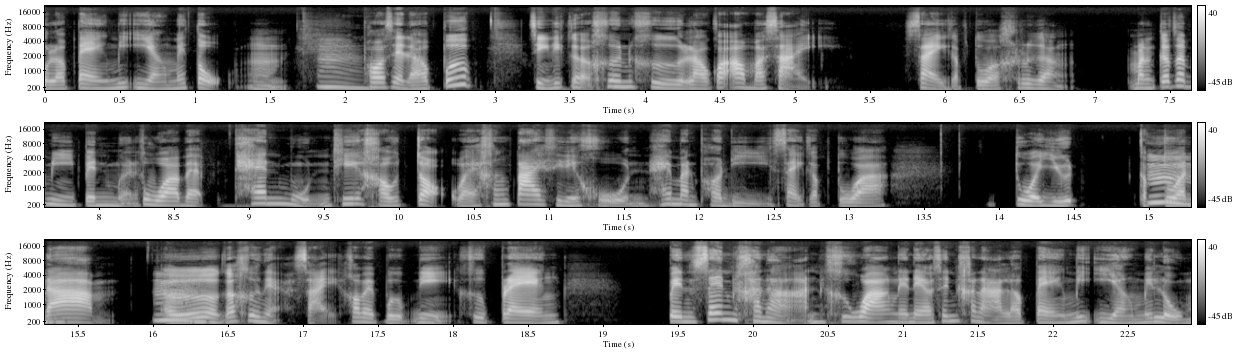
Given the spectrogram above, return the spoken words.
นแล้วแปรงไม่เอียงไม่ตกอืมอืมพอเสร็จแล้วปุ๊บสิ่งที่เกิดขึ้นคือเราก็เอามาใส่ใส่กับตัวเครื่อง มันก็จะมีเป็นเหมือนตัวแบบแท่นหมุนที่เขาเจาะไว้ข้างใต้ซิลิโคนให้มันพอดี ใส่กับตัวตัวยึดกับตัวอืมด้ามอืมเออ ก็คือเนี่ย ใส่เข้าไปปุ๊บนี่ คือแปลง เป็นเส้นขนานคือวางในแนวเส้นขนานแล้วแปลงไม่เอียงไม่ล้ม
